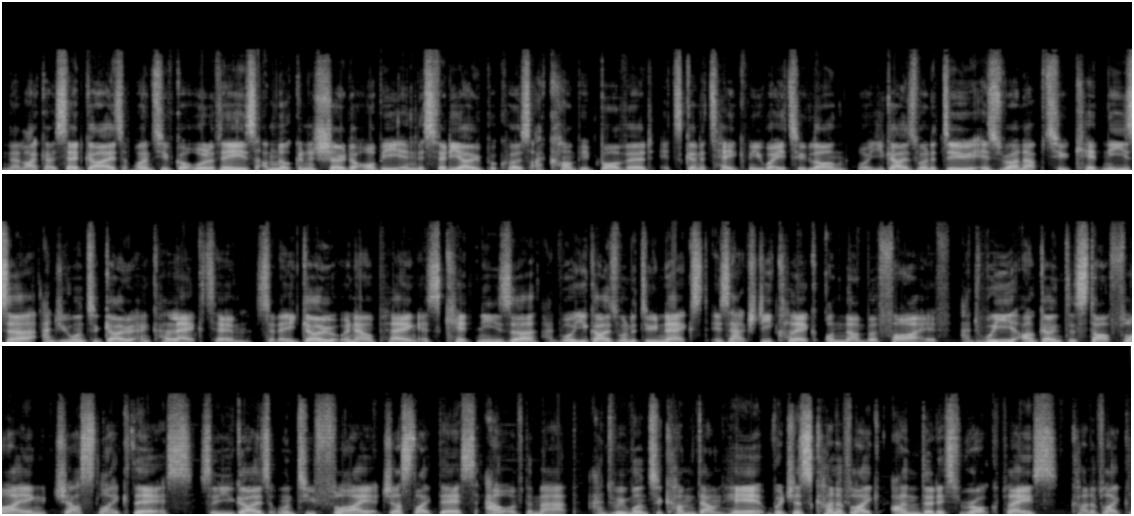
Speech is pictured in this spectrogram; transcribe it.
Now, like I said, guys, once you've got all of these, I'm not going to show the obby in this video because I can't be bothered. It's going to take me way too long. What you guys want to do is run up to Kid Nezha and you want to go and collect him. So there you go. We're now playing as Kid Nezha. And what you guys want to do next is actually click on number five. And we are going to start flying just like this. So you guys want to fly just like this out of the map. And we want to come down here, which is kind of like under this rock place. Kind of like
